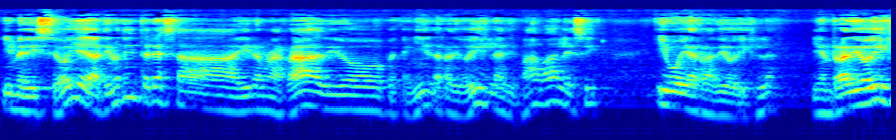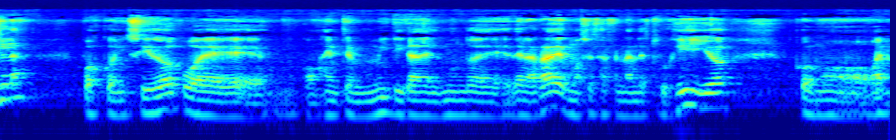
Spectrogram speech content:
y me dice, oye, ¿a ti no te interesa ir a una radio pequeñita, Radio Isla? Y digo, ah, vale, sí. Y voy a Radio Isla. Y en Radio Isla, pues coincido pues, con gente mítica del mundo de, de la radio, como César Fernández Trujillo, como, bueno,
